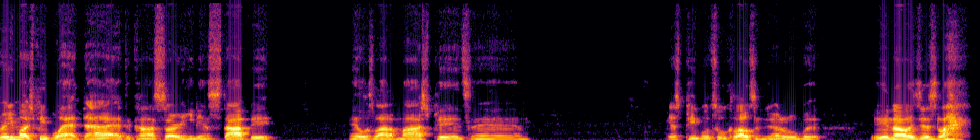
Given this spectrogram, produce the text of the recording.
pretty much people had died at the concert and he didn't stop it it was a lot of mosh pits and just people too close in general. But you know, it's just like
